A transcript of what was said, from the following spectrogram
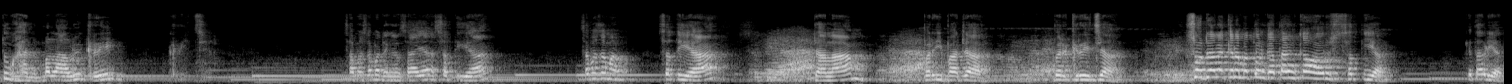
Tuhan melalui gereja. Sama-sama dengan saya setia. Sama-sama setia, setia dalam beribadah, bergereja. Saudara, kenapa Tuhan katakan kau harus setia? Kita lihat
